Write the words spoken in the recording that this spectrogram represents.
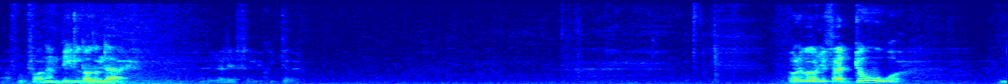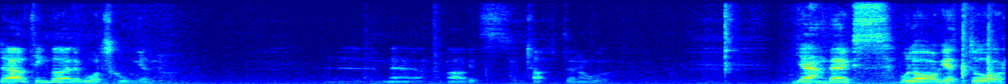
Jag har fortfarande en bild av den där reliefen vi skickade. Och det var ungefär då där allting började gå åt skogen. Eh, med arbetskraften och järnvägsbolaget och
